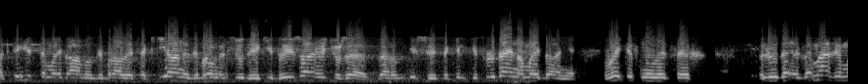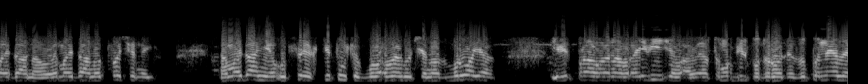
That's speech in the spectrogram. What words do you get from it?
активісти Майдану, зібралися кияни, зібралися люди, які доїжджають вже. Зараз збільшується кількість людей на Майдані. Витіснили цих людей за межі Майдану, але Майдан оточений. На Майдані у цих тітушок була вилучена зброя і відправлена в райвідділ, але автомобіль по дорозі зупинили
